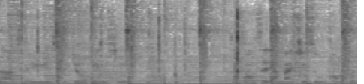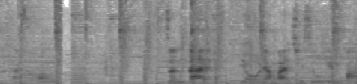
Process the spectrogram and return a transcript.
那乘以十九点七，总共是两百七十五公克的碳水化合物。整袋有两百七十五点八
